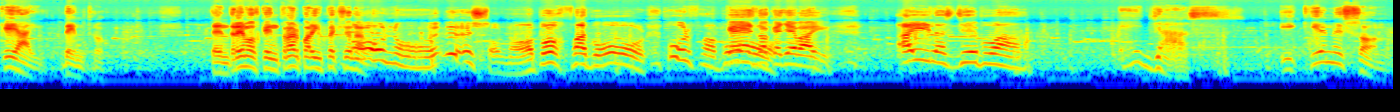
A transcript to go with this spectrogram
¿Qué hay dentro? Tendremos que entrar para inspeccionar. Oh, no, eso no, por favor, por favor. ¿Qué es lo que lleva ahí? Ahí las llevo a ellas. ¿Y quiénes son?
